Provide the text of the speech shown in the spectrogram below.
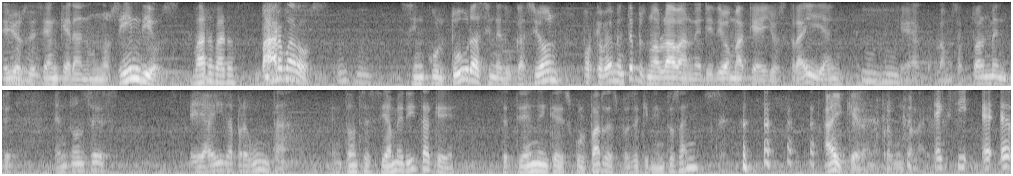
ellos decían que eran unos indios. Bárbaros. Bárbaros sin cultura, sin educación, porque obviamente pues no hablaban el idioma que ellos traían, que hablamos actualmente. Entonces, he ahí la pregunta. Entonces, ¿si amerita que se tienen que disculpar después de 500 años? Ahí queda la pregunta. Eh, eh,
